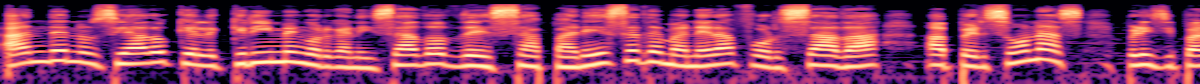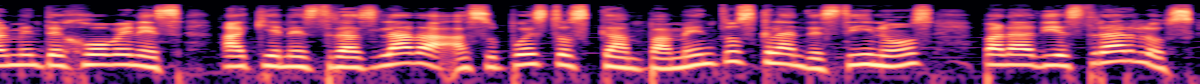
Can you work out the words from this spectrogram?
han denunciado que el crimen organizado desaparece de manera forzada a personas, principalmente jóvenes, a quienes traslada a supuestos campamentos clandestinos para adiestrarlos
